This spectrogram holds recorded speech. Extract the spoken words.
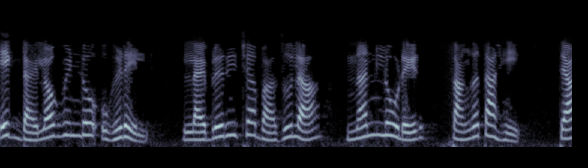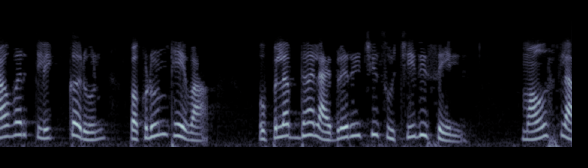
एक डायलॉग विंडो उघडेल. लायब्ररीच्या बाजूला नन लोडेड सांगत आहे. त्यावर क्लिक करून पकडून ठेवा. उपलब्ध लायब्ररीची सूची दिसेल. माऊसला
